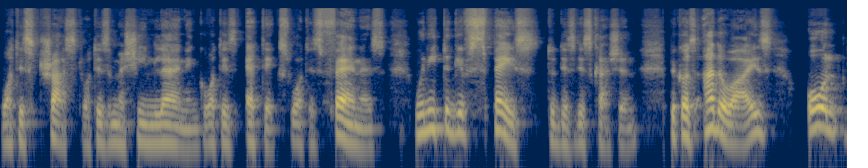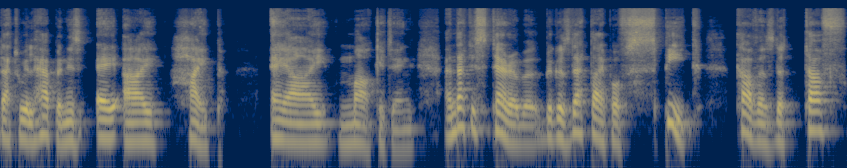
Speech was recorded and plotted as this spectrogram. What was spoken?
What is trust? What is machine learning? What is ethics? What is fairness? We need to give space to this discussion because otherwise, all that will happen is AI hype, AI marketing. And that is terrible because that type of speak covers the tough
